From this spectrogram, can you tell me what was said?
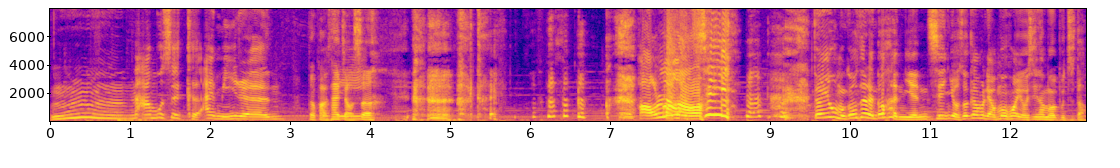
嗯，那阿木是可爱迷人，的反派角色。对 好老气。对，因为我们公司人都很年轻，有时候跟他们聊梦幻游戏，他们会不知道。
